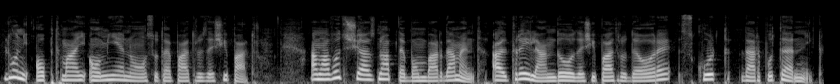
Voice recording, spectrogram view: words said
Luni 8 mai 1944 am avut și azi noapte bombardament, al treilea în 24 de ore, scurt, dar puternic.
